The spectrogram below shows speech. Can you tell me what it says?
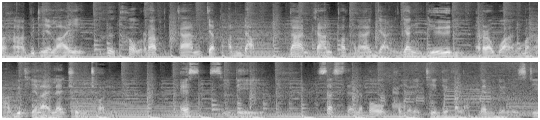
มหาวิทยาลัย เพื่อเข้ารับการจัดอันดับด้านการพัฒนาอย่างยั่งยืน ระหว่างมหาวิทยาลัยและชุมชน SCD Sustainable Community Development University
